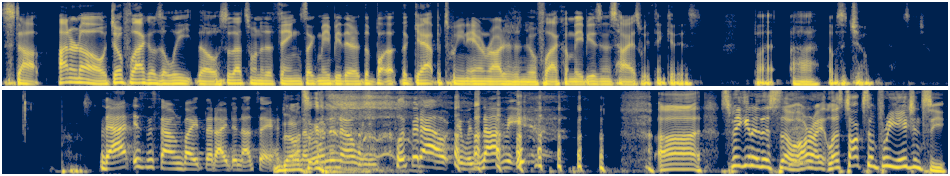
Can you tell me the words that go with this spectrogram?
Stop. I don't know. Joe Flacco's elite though, so that's one of the things. Like maybe there the the gap between Aaron Rodgers and Joe Flacco maybe isn't as high as we think it is. But uh, that was a joke. That was a joke. I promise. That is the soundbite that I did not say. I just want everyone to know when you clip it out, it was not me. Uh, speaking of this, though, all right, let's talk some free agency.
